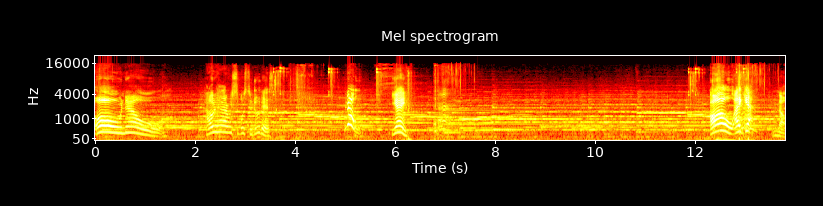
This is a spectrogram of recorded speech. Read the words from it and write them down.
Oh no! How the hell are we supposed to do this? No! Yay! Oh, I get... No.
